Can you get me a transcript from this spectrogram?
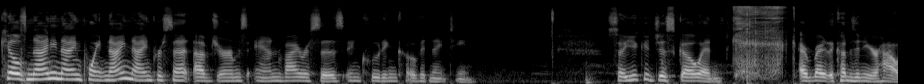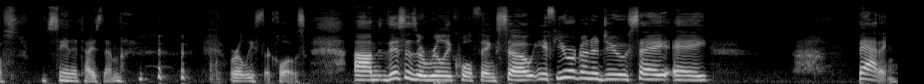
kills 99.99% of germs and viruses, including COVID-19. So you could just go and everybody that comes into your house sanitize them, or at least their clothes. Um, this is a really cool thing. So if you were going to do, say, a batting,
